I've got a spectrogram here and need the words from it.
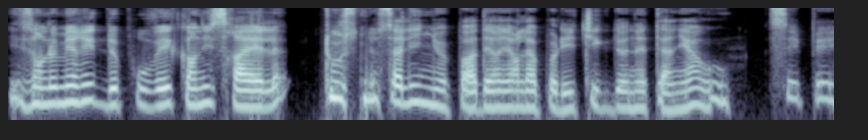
ils ont le mérite de prouver qu'en Israël, tous ne s'alignent pas derrière la politique de Netanyahou. CP.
